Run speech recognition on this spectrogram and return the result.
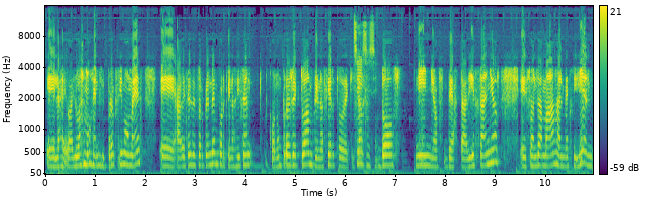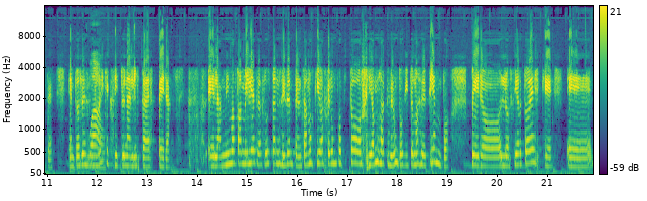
eh, las evaluamos en el próximo mes, eh, a veces se sorprenden porque nos dicen con un proyecto amplio, ¿no es cierto?, de quizás dos niños de hasta 10 años eh, son llamadas al mes siguiente. Entonces no es que existe una lista de espera. Eh, las mismas familias se asustan, nos dicen, pensamos que iba a ser un poquito, íbamos a tener un poquito más de tiempo, pero lo cierto es que eh,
